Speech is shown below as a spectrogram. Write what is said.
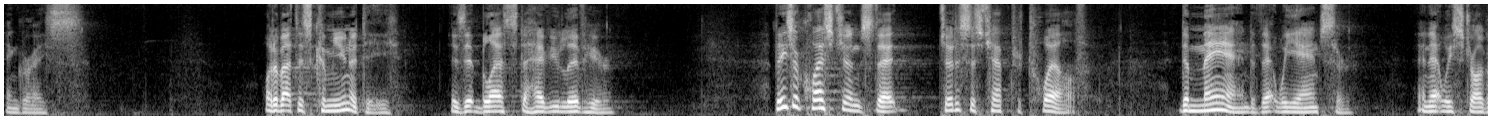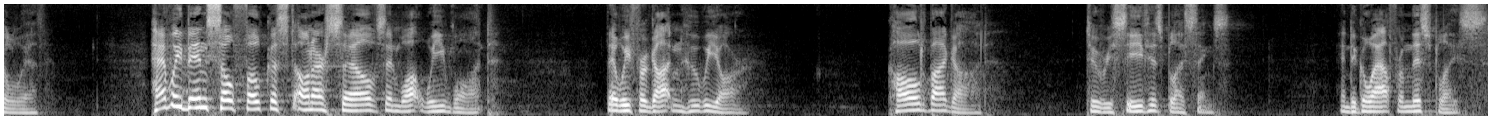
and grace. What about this community? Is it blessed to have you live here? These are questions that Genesis chapter 12 demand that we answer and that we struggle with. Have we been so focused on ourselves and what we want that we've forgotten who we are? Called by God to receive His blessings and to go out from this place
